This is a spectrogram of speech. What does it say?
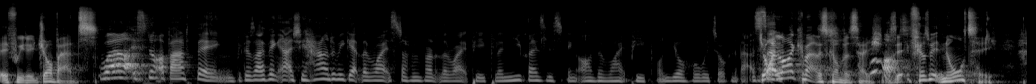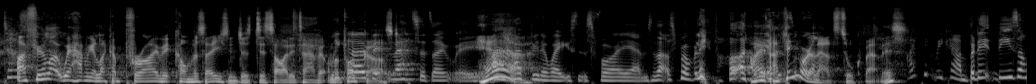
if, we do job ads. Well, it's not a bad thing because I think actually, how do we get the right stuff in front of the right people? And you guys listening are the right people. You're who we're talking about. Do you know So- what I like about this conversation is It feels a bit naughty. I feel like we're having like a private conversation, just decided to have it on we the go a bit meta, don't we? Yeah. I have been awake since 4 a.m., so that's probably part of I, it I think we're allowed to talk about this. I think we can. But it, these are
